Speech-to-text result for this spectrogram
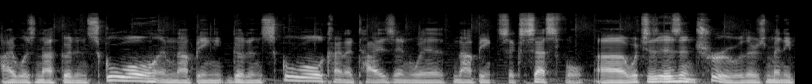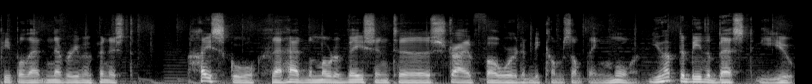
I was not good in school, and not being good in school kind of ties in with not being successful, uh, which isn't true. There's many people that never even finished high school that had the motivation to strive forward and become something more. You have to be the best you.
